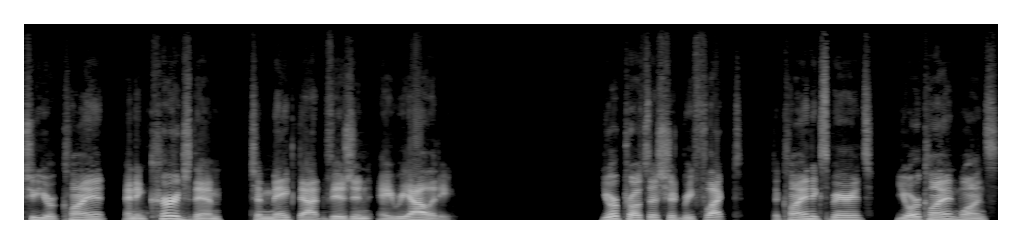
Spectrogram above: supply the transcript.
to your client and encourage them to make that vision a reality. Your process should reflect the client experience your client wants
